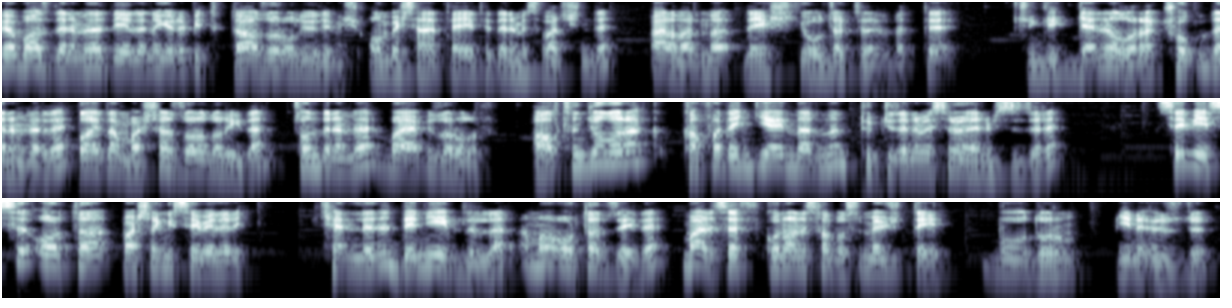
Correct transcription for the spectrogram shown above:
Ve bazı denemeler diğerlerine göre bir tık daha zor oluyor demiş. 15 tane TYT denemesi var içinde. Aralarında değişiklik olacaktır elbette. Çünkü genel olarak çoklu denemelerde kolaydan başlar zora doğru gider. Son denemeler baya bir zor olur. Altıncı olarak Kafa Dengi yayınlarının Türkçe denemesini öneririm sizlere. Seviyesi orta başlangıç seviyeleri kendilerini deneyebilirler ama orta düzeyde. Maalesef konu analiz tablosu mevcut değil. Bu durum yine üzdü.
